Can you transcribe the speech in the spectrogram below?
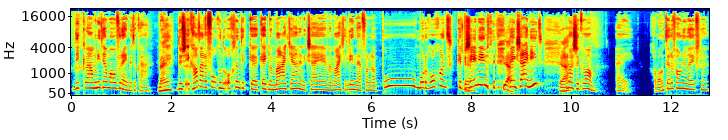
Die kwamen niet helemaal overeen met elkaar. Nee? Dus ik had haar de volgende ochtend, ik keek mijn maatje aan en ik zei mijn maatje Linda van... poeh, morgenochtend, ik heb er Ja. zin in. Denk zij niet. Maar ze kwam. Hey, gewoon telefoon inleveren.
